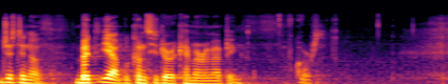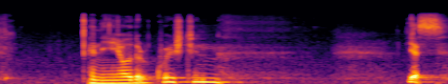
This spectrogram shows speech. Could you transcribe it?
just enough. But yeah, we consider camera mapping, of course. Any other question? Yes?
